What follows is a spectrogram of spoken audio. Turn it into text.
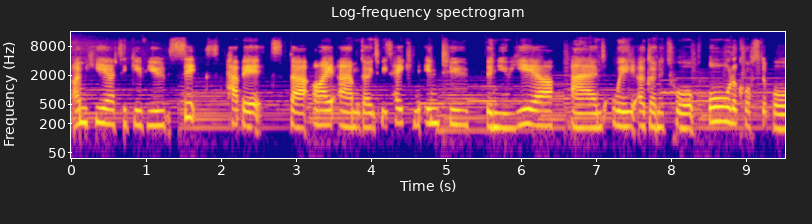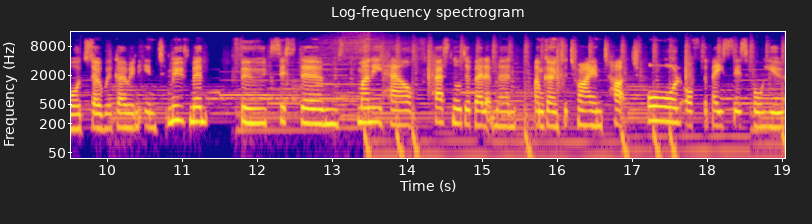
I'm here to give you six habits that I am going to be taking into the new year. And we are going to talk all across the board. So we're going into movement, food systems, money, health, personal development. I'm going to try and touch all of the bases for you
